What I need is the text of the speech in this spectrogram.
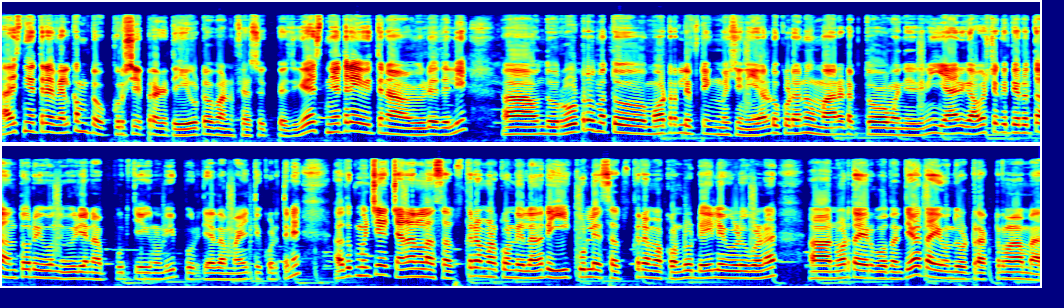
ಹಾಯ್ ಸ್ನೇಹಿತರೆ welcome to Krishi Pragati YouTube and Facebook ಪೇಜ್ಗೆ ಸ್ನೇಹಿತರೆ, ಇವತ್ತಿನ ವಿಡಿಯೋದಲ್ಲಿ ಒಂದು ರೂಟ್ರ್ ಮತ್ತು ಮೋಟರ್ ಲಿಫ್ಟಿಂಗ್ ಮೆಷಿನ್ ಎರಡು ಕೂಡ ಮಾರಾಟಕ್ಕೆ ತೊಗೊಂಬಂದಿದ್ದೀನಿ ಯಾರಿಗೆ ಅವಶ್ಯಕತೆ ಇರುತ್ತೋ ಅಂಥವ್ರು ಈ ಒಂದು ವಿಡಿಯೋನ ಪೂರ್ತಿಯಾಗಿ ನೋಡಿ, ಪೂರ್ತಿಯಾದ ಮಾಹಿತಿ ಕೊಡ್ತೀನಿ. ಅದಕ್ಕೆ ಮುಂಚೆ ಚಾನಲ್ನ ಸಬ್ಸ್ಕ್ರೈಬ್ ಮಾಡ್ಕೊಂಡಿಲ್ಲ ಅಂದರೆ ಈ ಕೂಡಲೇ ಸಬ್ಸ್ಕ್ರೈಬ್ ಮಾಡಿಕೊಂಡು ಡೈಲಿ ವಿಡಿಯೋಗಳನ್ನ ನೋಡ್ತಾ ಇರ್ಬೋದು ಅಂತ ಹೇಳ್ತಾ ಈ ಒಂದು ಟ್ರ್ಯಾಕ್ಟರ್ನ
